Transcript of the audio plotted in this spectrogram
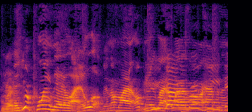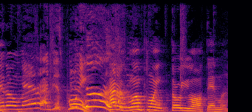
Right. And you're pointing at it like, look, and I'm like, okay, You like, why is all happening? That don't matter. I just point. does. How does I mean- one point throw you off that much?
